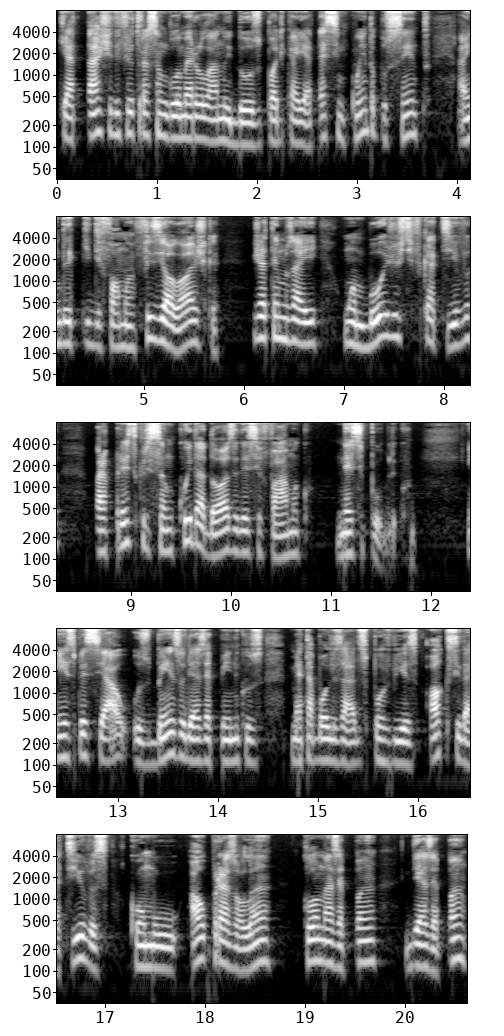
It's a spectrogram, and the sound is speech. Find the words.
que a taxa de filtração glomerular no idoso pode cair até 50%, ainda que de forma fisiológica, já temos aí uma boa justificativa para a prescrição cuidadosa desse fármaco nesse público. Em especial, os benzodiazepínicos metabolizados por vias oxidativas, como o alprazolam, clonazepam, diazepam,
